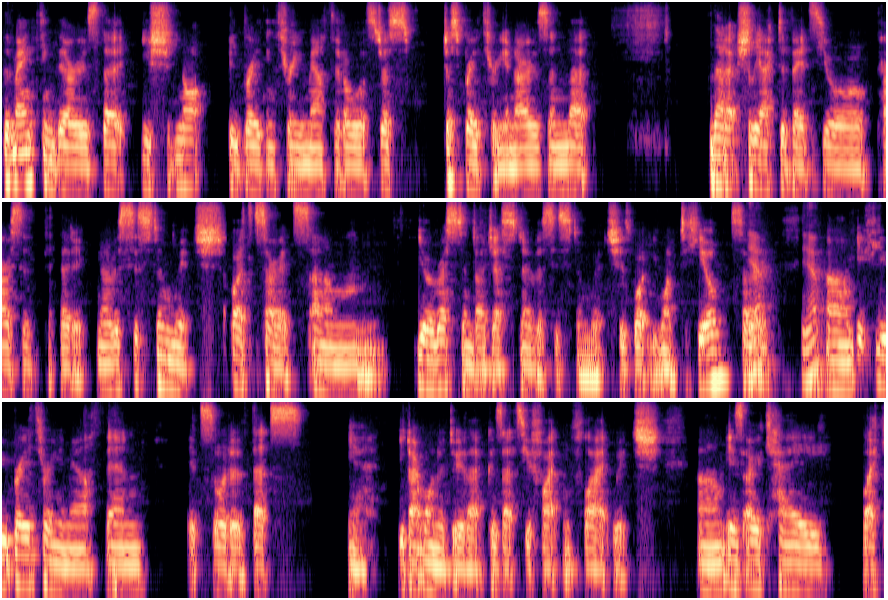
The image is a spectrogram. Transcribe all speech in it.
the main thing there is that you should not be breathing through your mouth at all. It's just just breathe through your nose, and that that actually activates your parasympathetic nervous system, which oh, sorry, it's um, your rest and digest nervous system, which is what you want to heal. So Yeah. Yeah. um, if you breathe through your mouth, then it's sort of that's yeah, you don't want to do that because that's your fight and flight, which um, is okay. Like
